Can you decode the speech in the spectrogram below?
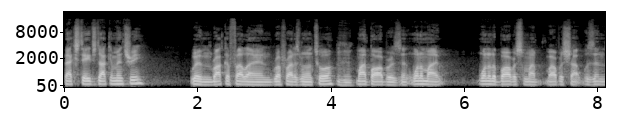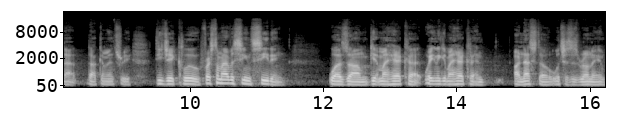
backstage documentary when Rockefeller and Ruff Ryders went on tour, my barbers and one of my one of the barbers from my barbershop was in that documentary. DJ Clue. First time I ever seen seeding was um, getting my hair cut, waiting to get my hair cut, and Ernesto, which is his real name.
